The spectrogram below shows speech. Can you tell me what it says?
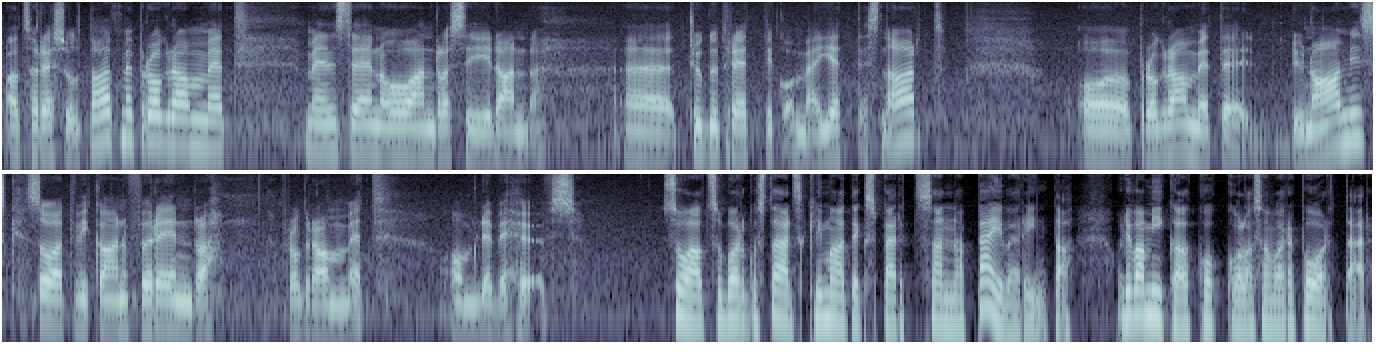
alltså resultat med programmet. Men sen å andra sidan eh, 2030 kommer jättesnart och programmet är dynamiskt så att vi kan förändra programmet om det behövs. Så alltså Borgostads klimatexpert Sanna Päivärinta. Och det var Mikael Kokkola som var reporter.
